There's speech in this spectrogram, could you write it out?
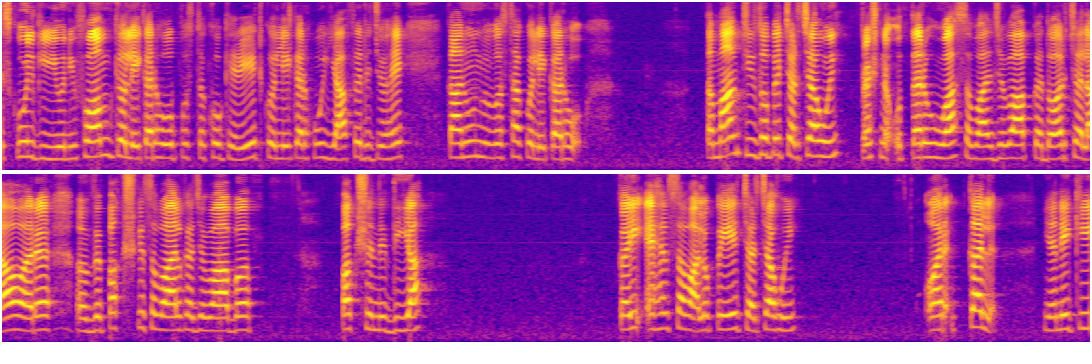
स्कूल की यूनिफॉर्म को लेकर हो, पुस्तकों के रेट को लेकर हो, या फिर जो है कानून व्यवस्था को लेकर हो। तमाम चीज़ों पे चर्चा हुई, प्रश्न उत्तर हुआ, सवाल जवाब का दौर चला और विपक्ष के सवाल का जवाब पक्ष ने दिया। कई अहम सवालों पे चर्चा हुई और कल, यानी कि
